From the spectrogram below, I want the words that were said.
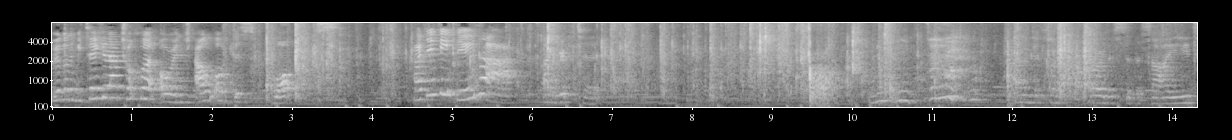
we're going to be taking our chocolate orange out of this box. How did he do that? I ripped it. I'm just going to throw this to the side.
